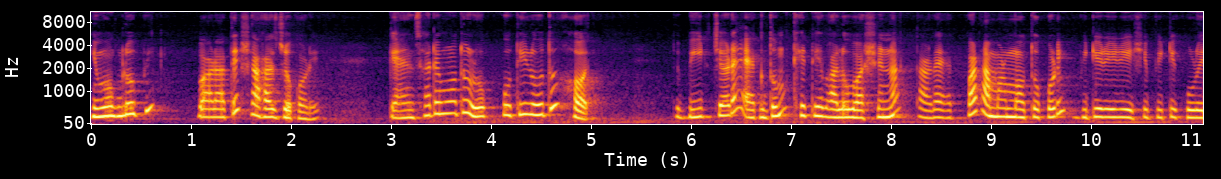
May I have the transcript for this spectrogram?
হিমোগ্লোবিন বাড়াতে সাহায্য করে। ক্যান্সারের মতো রোগ প্রতিরোধও হয়। তো বিট যারা একদম খেতে ভালোবাসে না, তারা একবার আমার মতো করে বিটের এই রেসিপিটি করে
